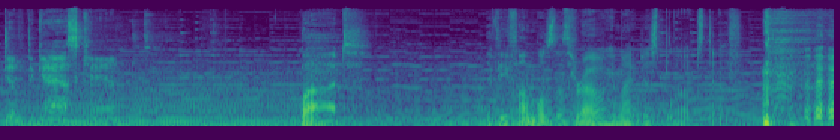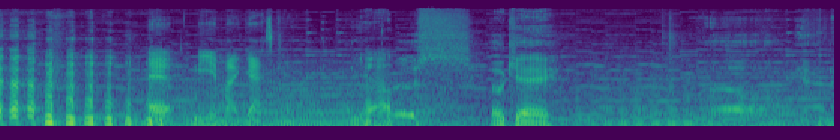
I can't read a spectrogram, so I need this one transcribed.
dipped the gas can. But if he fumbles the throw, he might just blow up Stiff. Eh, me and my gas can. Yeah. Okay. Oh man.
